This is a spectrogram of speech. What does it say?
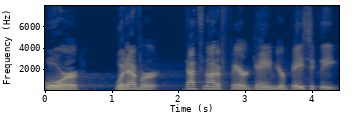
or whatever that's not a fair game. You're basically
